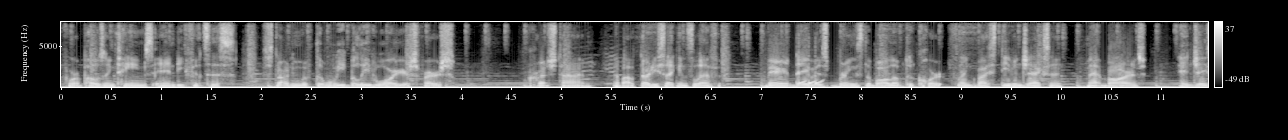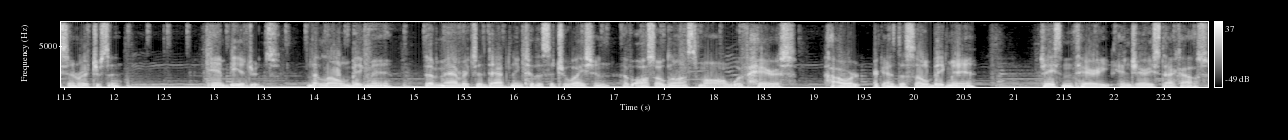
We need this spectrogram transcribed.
for opposing teams and defenses. Starting with the We Believe Warriors first. Crunch time, about 30 seconds left. Baron Davis brings the ball up the court, flanked by Stephen Jackson, Matt Barnes, and Jason Richardson. Andris Biedrins, the lone big man. The Mavericks adapting to the situation have also gone small with Harris, Howard as the sole big man, Jason Terry, and Jerry Stackhouse.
